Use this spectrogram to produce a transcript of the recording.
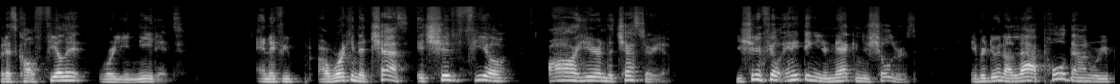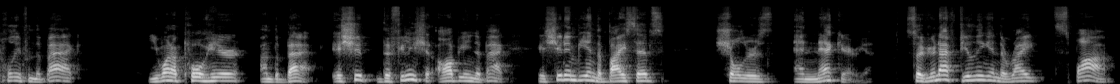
But it's called Feel It Where You Need It. And if you are working the chest, it should feel all here in the chest area. You shouldn't feel anything in your neck and your shoulders. If you're doing a lat pull down where you're pulling from the back, you want to pull here on the back. It should the feeling should all be in the back. It shouldn't be in the biceps, shoulders, and neck area. So if you're not feeling in the right spot,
